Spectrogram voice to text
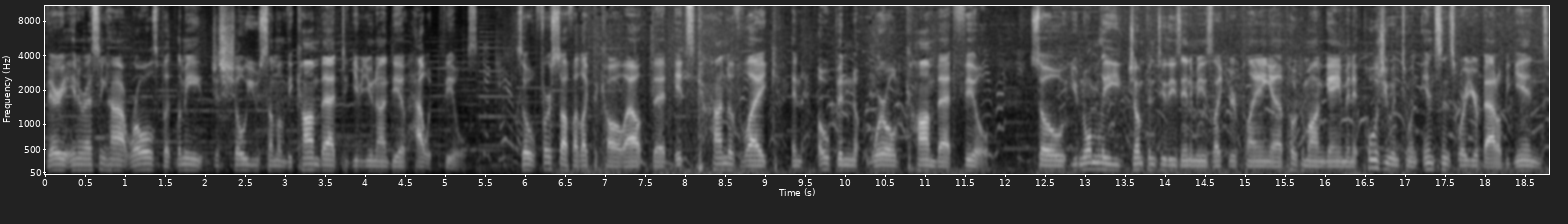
Very interesting how it rolls, but let me just show you some of the combat to give you an idea of how it feels. So first off, I'd like to call out that it's kind of like an open world combat feel. So you normally jump into these enemies like you're playing a Pokemon game and it pulls you into an instance where your battle begins.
